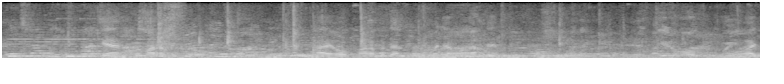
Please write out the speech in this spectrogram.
કેમ છો મારા મિત્રો? આઈ હોપ મારા બધા મિત્રો મજામાં હશે. હું આજ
